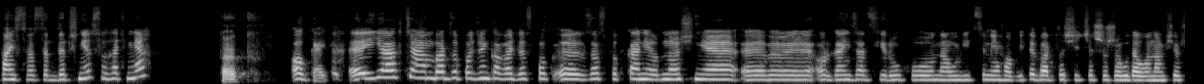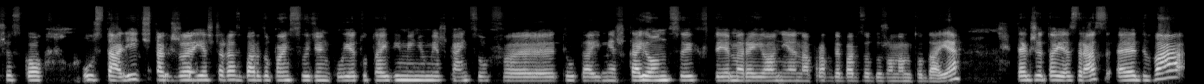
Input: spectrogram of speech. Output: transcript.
Państwa serdecznie. Słychać mnie? Tak. Okej. Okay. Ja chciałam bardzo podziękować za, e, za spotkanie odnośnie y, organizacji ruchu na ulicy Miechowity. Bardzo się cieszę, że udało nam się wszystko ustalić. Także jeszcze raz bardzo Państwu dziękuję. Tutaj w imieniu mieszkańców tutaj mieszkających w tym rejonie naprawdę bardzo dużo nam to daje. Także to jest raz. Dwa,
